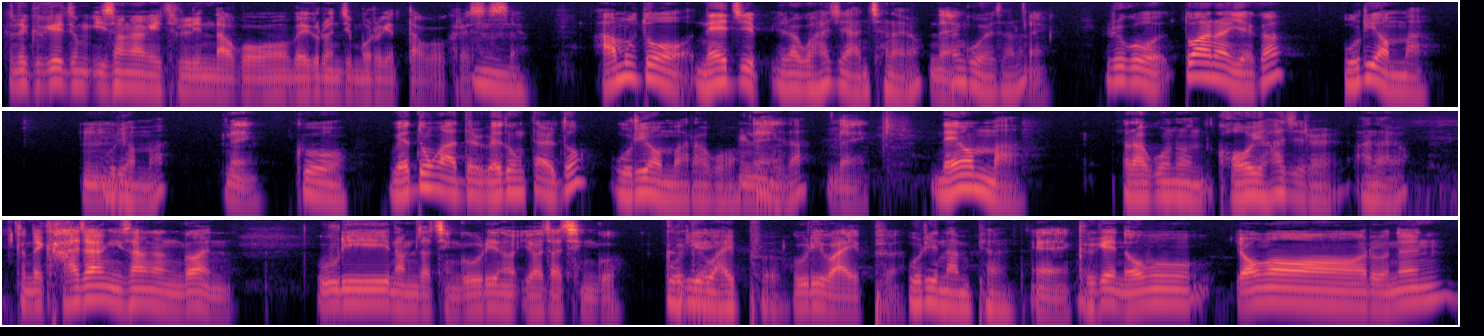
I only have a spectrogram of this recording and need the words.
근데 그게 좀 이상하게 들린다고 왜 그런지 모르겠다고 그랬었어요. 아무도 내 집이라고 하지 않잖아요. 네. 한국에서는. 네. 그리고 또 하나 얘가 우리 엄마, 음. 우리 엄마. 네. 그 외동 아들, 외동 딸도 우리 엄마라고 네. 합니다. 네. 내 엄마라고는 거의 하지를 않아요. 근데 가장 이상한 건 우리 남자친구, 우리 너- 여자친구, 우리 와이프, 우리 와이프. 우리 남편. 예, 그게 너무 영어로는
